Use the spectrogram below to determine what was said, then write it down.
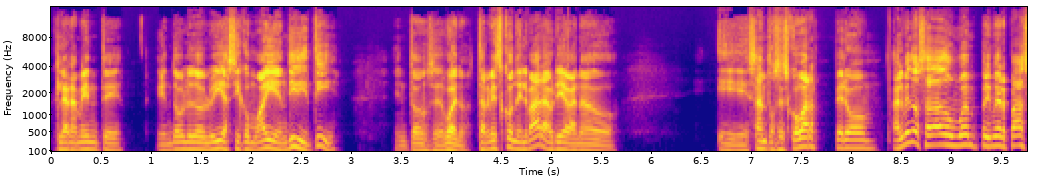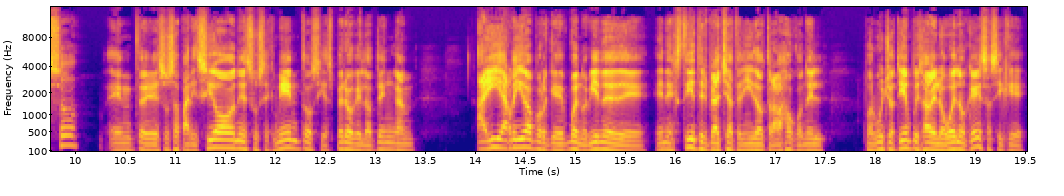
claramente, en WWE, así como hay en DDT. Entonces, bueno, tal vez con el bar habría ganado eh, Santos Escobar, pero al menos ha dado un buen primer paso entre sus apariciones, sus segmentos, y espero que lo tengan ahí arriba, porque, bueno, viene de NXT, Triple H ha tenido trabajo con él por mucho tiempo y sabe lo bueno que es, así que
